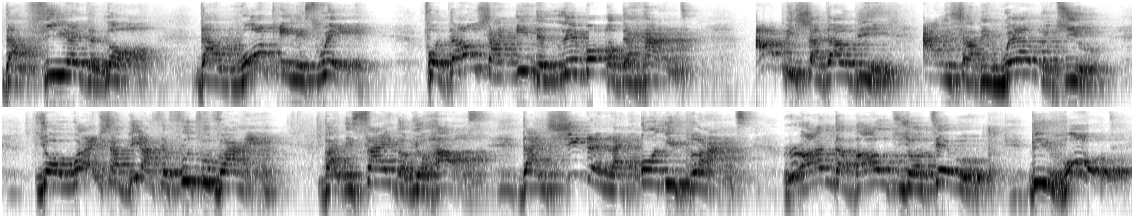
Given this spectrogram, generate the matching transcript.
that fear the Lord, that walk in his way. For thou shalt eat the labor of the hand. Happy shall thou be, and it shall be well with you. Your wife shall be as a fruitful vine by the side of your house, thy children like olive plants round about your table. Behold,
